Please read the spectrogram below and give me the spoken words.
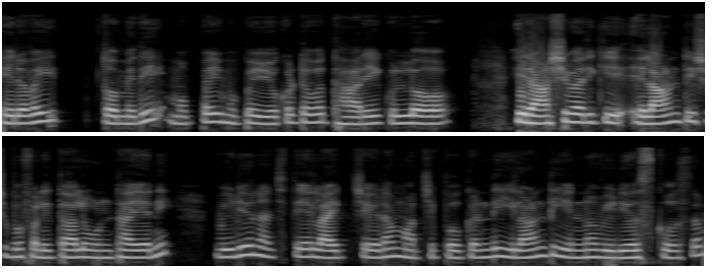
ఇరవై తొమ్మిది ముప్పై ముప్పై ఒకటవ తారీఖుల్లో ఈ రాశి వారికి ఎలాంటి శుభ ఫలితాలు ఉంటాయని వీడియో నచ్చితే లైక్ చేయడం మర్చిపోకండి. ఇలాంటి ఎన్నో వీడియోస్ కోసం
